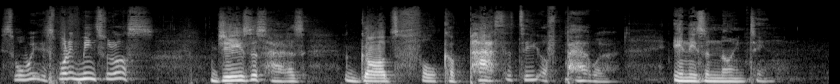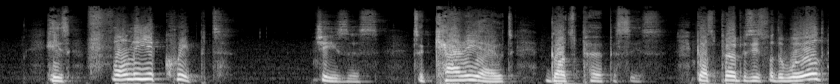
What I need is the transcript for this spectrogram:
It's what, we, it's what it means for us. Jesus has God's full capacity of power in his anointing. He's fully equipped, Jesus, to carry out God's purposes. God's purpose is for the world,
